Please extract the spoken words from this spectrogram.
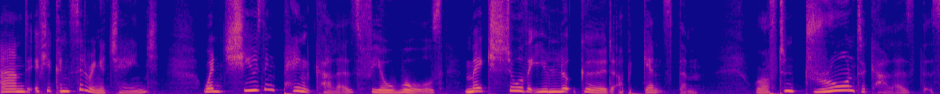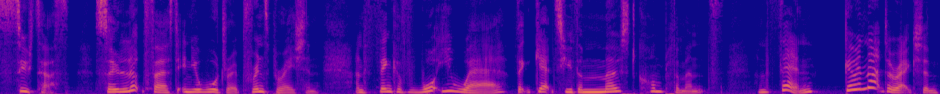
and if you're considering a change, when choosing paint colours for your walls, make sure that you look good up against them. We're often drawn to colours that suit us. So look first in your wardrobe for inspiration and think of what you wear that gets you the most compliments, and then go in that direction.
